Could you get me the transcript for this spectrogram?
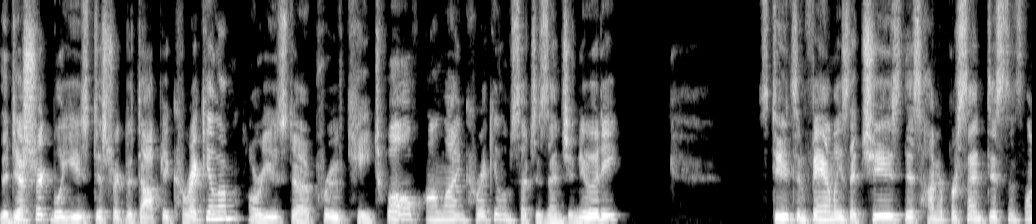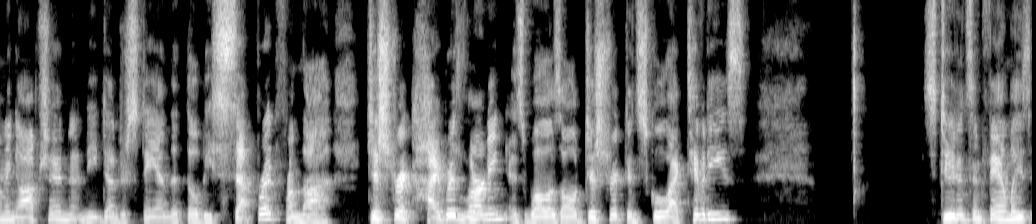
The district will use district adopted curriculum or use to approve K 12 online curriculum such as Edgenuity. Students and families that choose this 100% distance learning option need to understand that they'll be separate from the district hybrid learning as well as all district and school activities. Students and families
